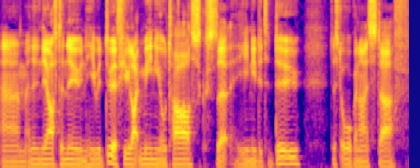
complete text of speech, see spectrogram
Um, and in the afternoon, he would do a few like menial tasks that he needed to do, just organize stuff.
